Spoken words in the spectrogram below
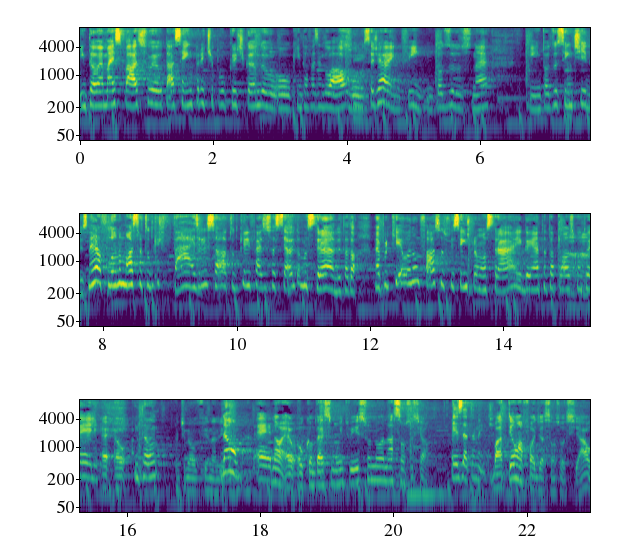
Então é mais fácil eu estar sempre, tipo, criticando ou quem está fazendo algo, seja, enfim, em todos os, né? Em todos os sentidos, né? O fulano mostra tudo que ele faz, olha só, tudo que ele faz no social ele tá mostrando e tal, tal. Mas porque eu não faço o suficiente para mostrar e ganhar tanto aplauso quanto ele. É, é o- Então, Continua finalizando. Não, é- Não, é, acontece muito isso no- na ação social. exatamente. Bateu uma foto de ação social,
